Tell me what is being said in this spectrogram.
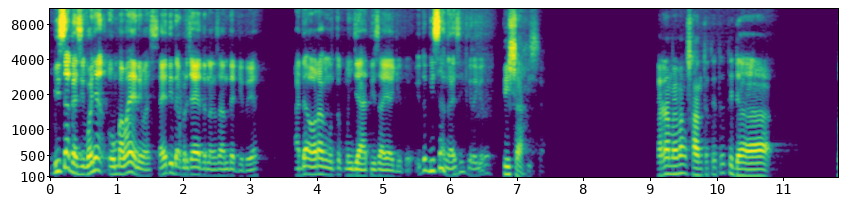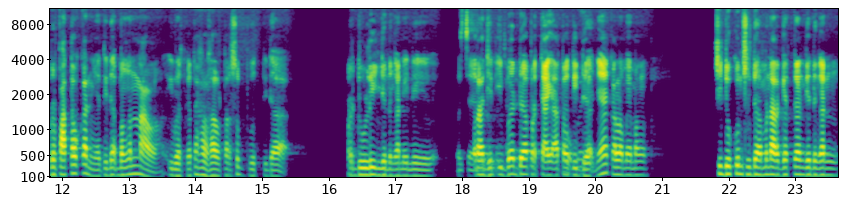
bisa gak sih pokoknya umpamanya nih mas saya tidak percaya tentang santet gitu ya ada orang untuk menjahati saya gitu itu bisa nggak sih kira-kira Bisa. Bisa. Karena memang santet itu tidak berpatokan ya, tidak mengenal ibarat kata hal-hal tersebut, tidak peduli dengan ini percaya rajin ibadah, percaya atau Oh, baik. tidaknya kalau memang si dukun sudah menargetkan dia dengan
